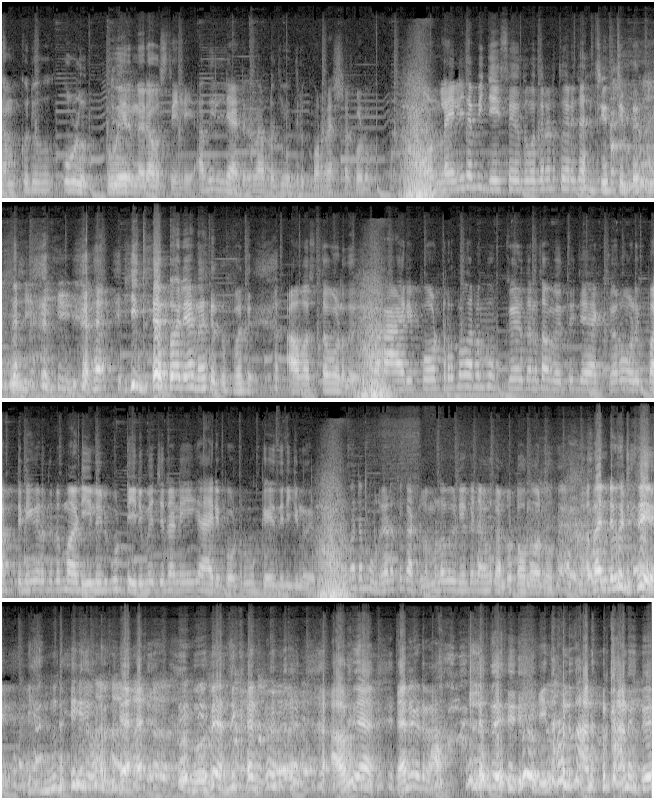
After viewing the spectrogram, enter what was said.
നമുക്കൊരു ഉളുപ്പ് വരുന്ന ഒരു അവസ്ഥയില്ലേ അതില്ലാണ്ടിരുന്ന നമ്മുടെ ജീവിതത്തിൽ കുറെ രക്ഷപ്പെടും. ഓൺലൈനിൽ ഞാൻ വിജയ് സേതുപതിയുടെ അടുത്ത് വരെ ചാൻസ് വെച്ചിട്ടുണ്ട് ഇതേപോലെയാണ് അവസ്ഥ പോണത്. ഹാരി പോട്ടർ എന്ന് പറഞ്ഞ ബുക്ക് എഴുതുന്ന സമയത്ത് ജാക്കർ റോളി പട്ടിണി കിടന്നിട്ട് മടിയിൽ ഒരു കുട്ടീനും വെച്ചിട്ടാണ് ഈ ഹാരി പോട്ടർ ബുക്ക് എഴുതിയിരിക്കുന്നത്. മറ്റേ മുറിയടത്ത് കട്ടിലുമുള്ള വീഡിയോ ഒക്കെ ഞങ്ങൾ കണ്ടുട്ടോ എന്ന് പറഞ്ഞു. അപ്പൊ എന്റെ വീട്ടിൽ എന്താ ഇത് കണ്ടു ഞാൻ ഞാൻ ഇതാണ് താങ്കൾ കാണുന്നത്.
